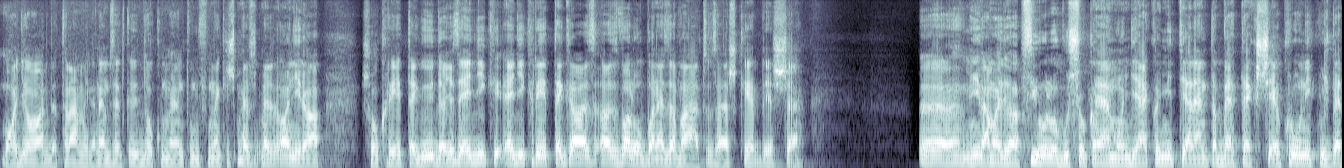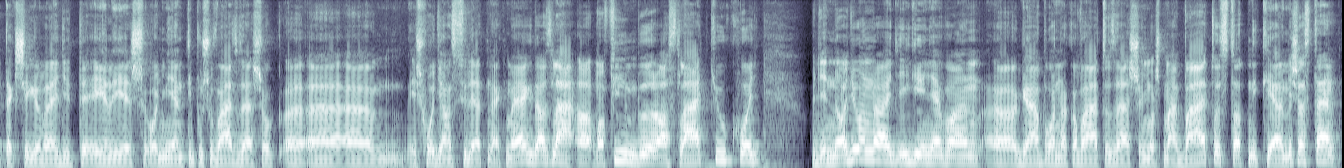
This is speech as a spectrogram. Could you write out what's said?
magyar, de talán még a nemzetközi dokumentumfilmnek is, mert, mert annyira sok rétegű, de az egyik, egyik réteg az, az valóban ez a változás kérdése. Nyilván majd a pszichológusok elmondják, hogy mit jelent a betegség, a krónikus betegséggel együtt élés, hogy milyen típusú változások és hogyan születnek meg, de az lá, a, a filmből azt látjuk, hogy, egy nagyon nagy igénye van Gábornak a változás, hogy most már változtatni kell, és aztán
